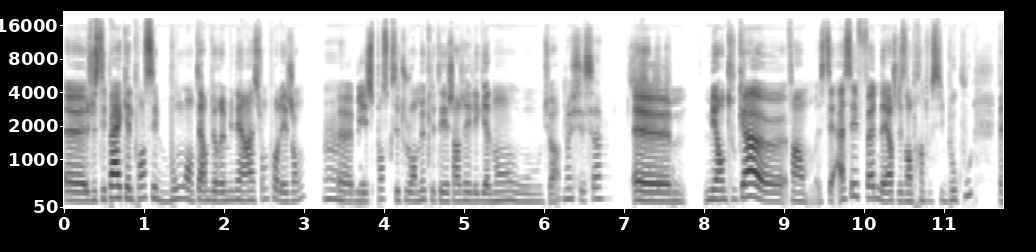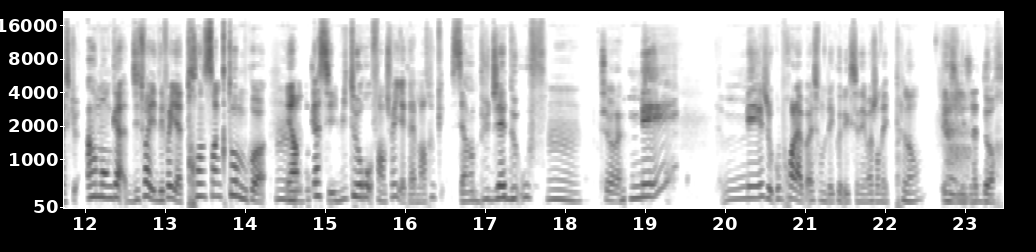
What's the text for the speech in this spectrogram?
Euh, je sais pas à quel point c'est bon en termes de rémunération pour les gens, Mmh. euh, mais je pense que c'est toujours mieux que les télécharger illégalement ou tu vois. Oui, c'est ça. Euh, mais en tout cas, enfin, c'est assez fun. D'ailleurs, je les emprunte aussi beaucoup parce que un manga, dis-toi, des fois il y a 35 tomes quoi, et un Mmh. manga c'est 8 euros. Enfin, tu vois, il y a quand même un truc, c'est un budget de ouf. Mmh. C'est vrai. Mais, mais je comprends la passion de les collectionner. Moi, j'en ai plein et je les adore.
